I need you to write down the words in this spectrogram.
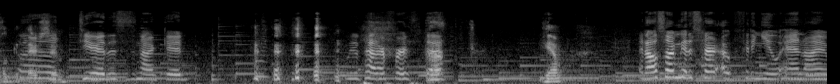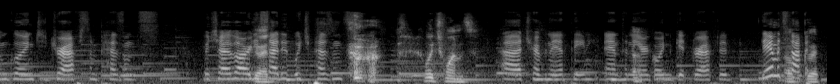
we'll get there Oh, soon. dear, this is not good. We've had our first death. Yep. And also, I'm going to start outfitting you, and I'm going to draft some peasants, which I've already Good. decided which peasants. Which ones? Uh, Trev and Anthony, Anthony are going to get drafted. Damn it! Oh, Stop good. it!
